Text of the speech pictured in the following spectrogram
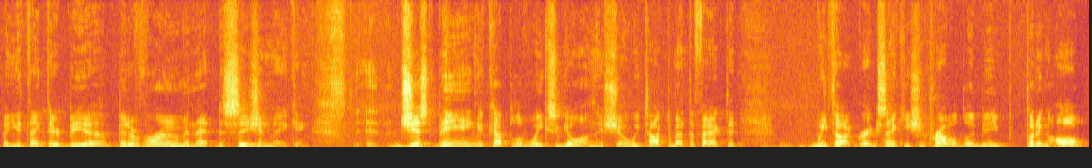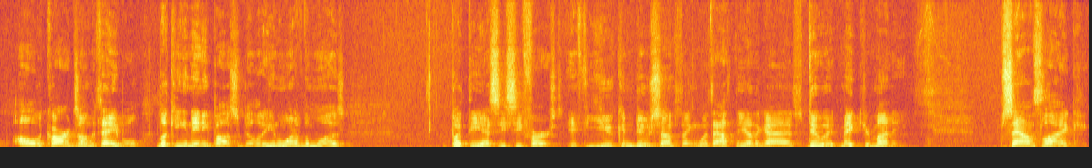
but you'd think there'd be a bit of room in that decision making. Just being a couple of weeks ago on this show, we talked about the fact that we thought Greg Sankey should probably be putting all, all the cards on the table, looking at any possibility, and one of them was put the SEC first. If you can do something without the other guys, do it, make your money. Sounds like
